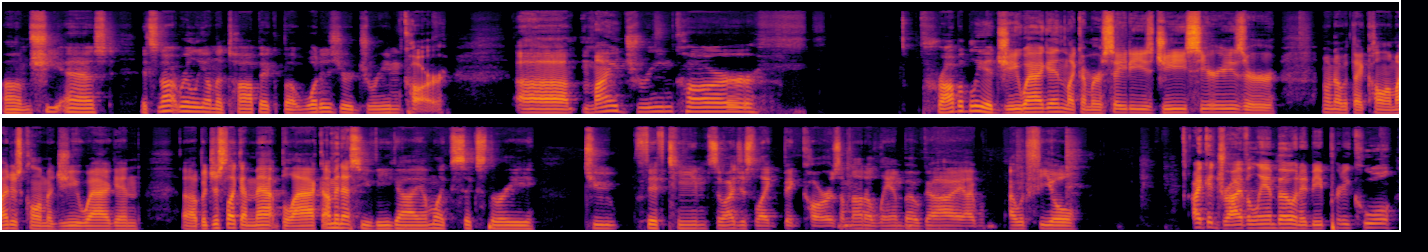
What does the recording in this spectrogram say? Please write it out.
Um, she asked, it's not really on the topic, but what is your dream car? Uh, my dream car, probably a G Wagon, like a Mercedes G Series, or I don't know what they call them. I just call them a G Wagon. Uh, but just like a matte black. I'm an SUV guy. I'm like 6'3, 215. So I just like big cars. I'm not a Lambo guy. I, I would feel I could drive a Lambo and it'd be pretty cool.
